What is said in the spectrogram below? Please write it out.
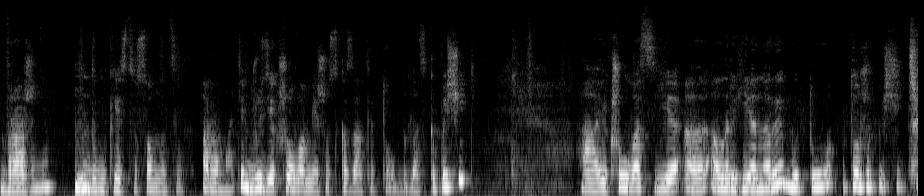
враження, думки стосовно цих ароматів. Друзі, якщо вам є що сказати, то, будь ласка, пишіть. А якщо у вас є е, алергія на рибу, то теж пишіть.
